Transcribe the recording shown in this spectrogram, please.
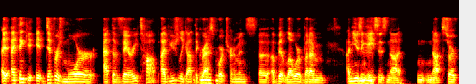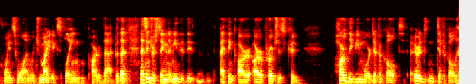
I, I think it, it, differs more at the very top. I've usually got the grass mm-hmm. court tournaments a, a, bit lower, but I'm I'm using mm-hmm. aces, not not serve points one, which might explain part of that. But that that's interesting. I mean, I think our our approaches could hardly be more difficult or difficult,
